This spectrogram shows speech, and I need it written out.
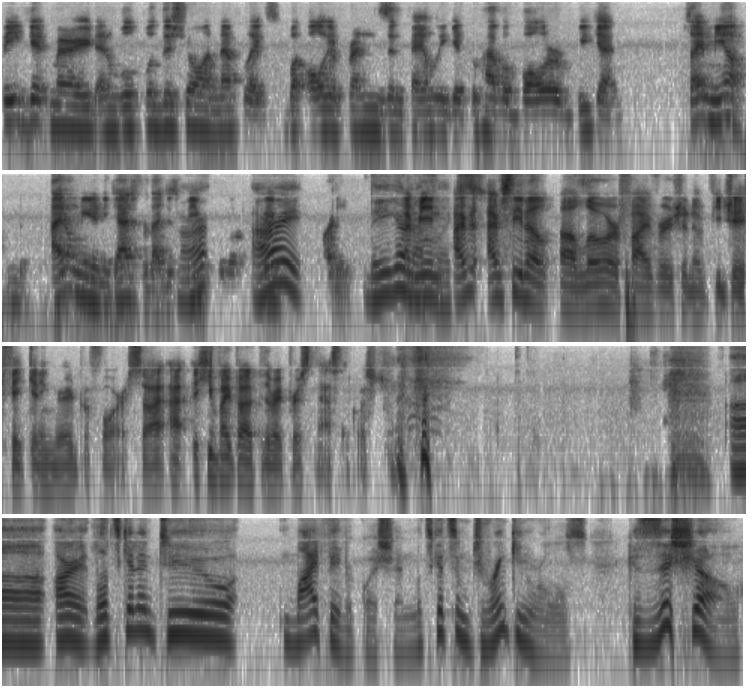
We get married and we'll put this show on Netflix, but all your friends and family get to have a baller weekend. Sign me up. I don't need any cash for that. Just all be right. All right. party. There you go. I mean, I've, I've seen a, a lower five version of VJ Fake getting married before, so I, I, he might not be the right person to ask that question. Uh, all right, let's get into my favorite question. Let's get some drinking rules because this show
